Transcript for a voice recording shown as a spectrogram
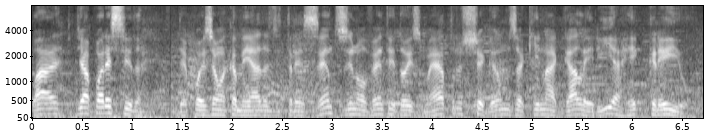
lá de Aparecida. Depois de uma caminhada de 392 metros, chegamos aqui na Galeria Recreio.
